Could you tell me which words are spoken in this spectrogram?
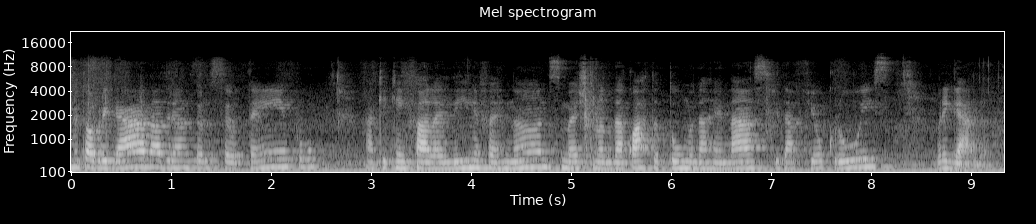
Muito obrigada, Adriano, pelo seu tempo. Aqui quem fala é Lília Fernandes, mestrando da quarta turma da Renasce da Fiocruz. Obrigada.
